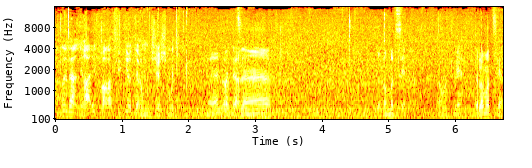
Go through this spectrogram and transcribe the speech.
אז לא יודע, נראה לי כבר עשיתי יותר מ-600. אין לא יודע. מצב. אתה לא מצליח. לא מצליח?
